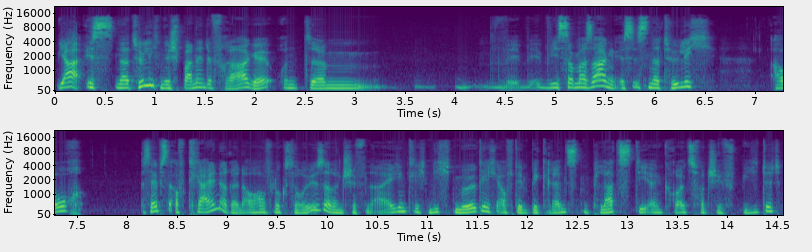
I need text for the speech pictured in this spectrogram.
Ja, ist natürlich eine spannende Frage und ähm, wie soll man sagen, es ist natürlich auch selbst auf kleineren, auch auf luxuriöseren Schiffen eigentlich nicht möglich, auf dem begrenzten Platz, die ein Kreuzfahrtschiff bietet,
